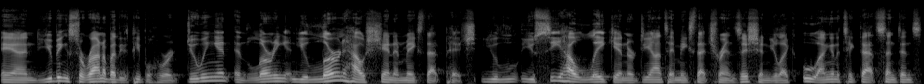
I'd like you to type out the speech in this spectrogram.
And you being surrounded by these people who are doing it and learning, and you learn how Shannon makes that pitch. You you see how Lakin or Deontay makes that transition. You're like, ooh, I'm going to take that sentence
